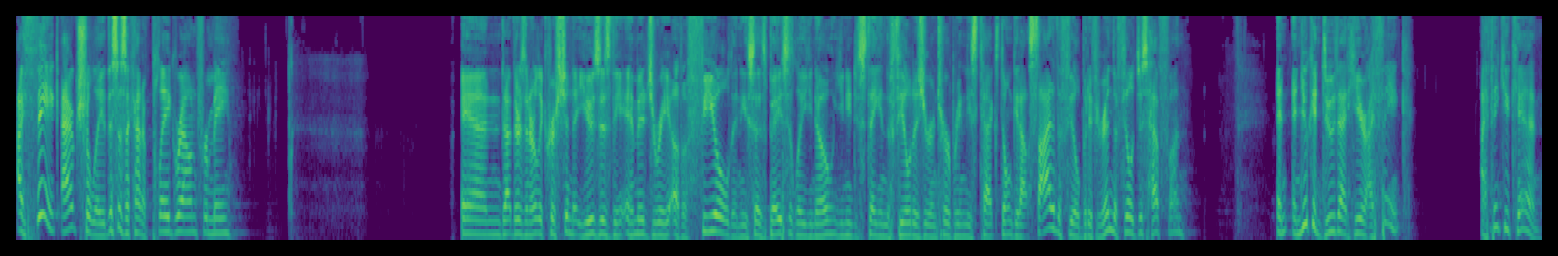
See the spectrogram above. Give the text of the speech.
I think, actually, this is a kind of playground for me and uh, there's an early Christian that uses the imagery of a field, and he says basically, you know, you need to stay in the field as you're interpreting these texts. Don't get outside of the field, but if you're in the field, just have fun. And, and you can do that here, I think. I think you can.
